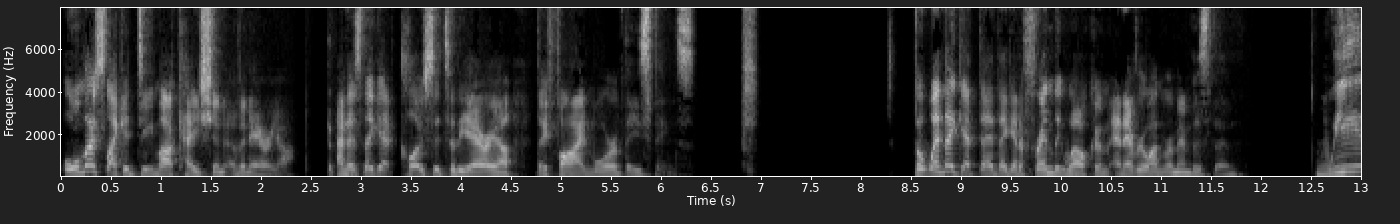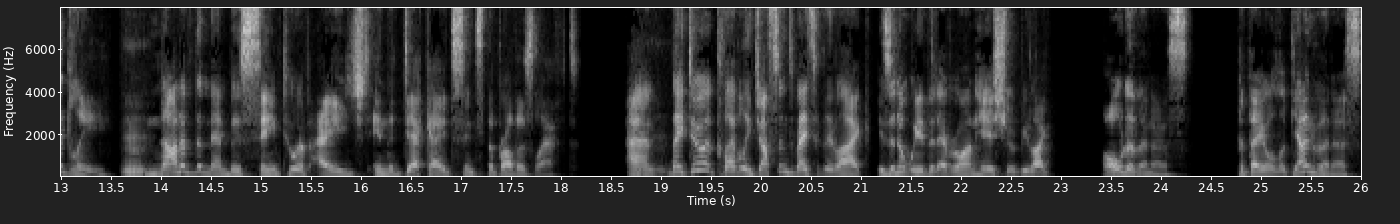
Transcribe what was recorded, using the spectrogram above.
almost like a demarcation of an area. And as they get closer to the area, they find more of these things. But when they get there, they get a friendly welcome and everyone remembers them. Weirdly, Mm. none of the members seem to have aged in the decades since the brothers left. And Mhm. they do it cleverly. Justin's basically like, isn't it weird that everyone here should be like older than us, but they all look younger than us?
